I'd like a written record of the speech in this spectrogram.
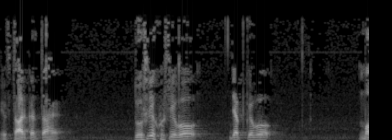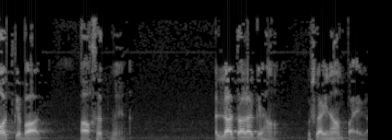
افطار کرتا ہے، دوسری خوشی وہ جبکہ وہ موت کے بعد آخرت میں اللہ تعالی کے ہاں اس کا انعام پائے گا۔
